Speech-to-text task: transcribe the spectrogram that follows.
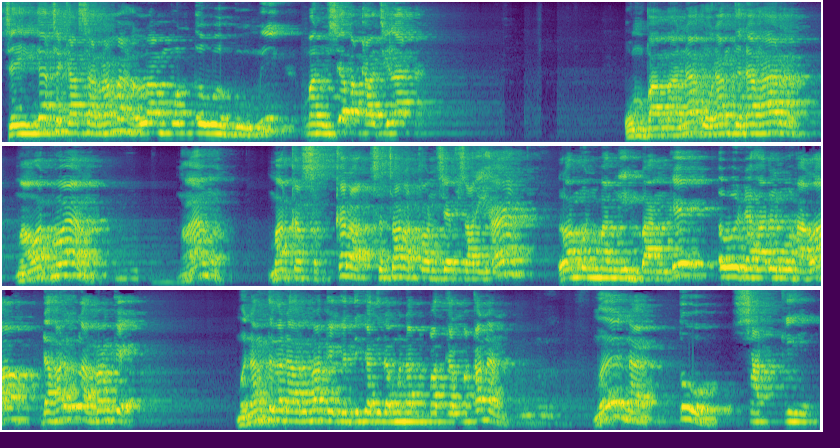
Sehingga sekasar nama lamun eueuh bumi manusia bakal cilaka. Umpamana orang tedahar maut mual. Maut maka secara secara konsep syariah lamun manggih bangke eueuh dahar nu halal dahar ulah bangke. Menang tengah dahar bangke ketika tidak mendapatkan makanan menang tuh saking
